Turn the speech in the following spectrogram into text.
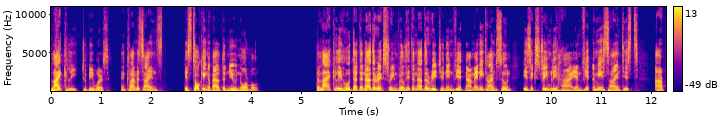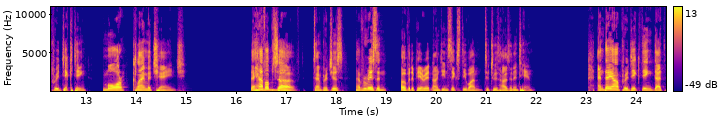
likely to be worse. And climate science is talking about the new normal. The likelihood that another extreme will hit another region in Vietnam anytime soon is extremely high, and Vietnamese scientists are predicting more climate change. They have observed temperatures have risen over the period 1961 to 2010. And they are predicting that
